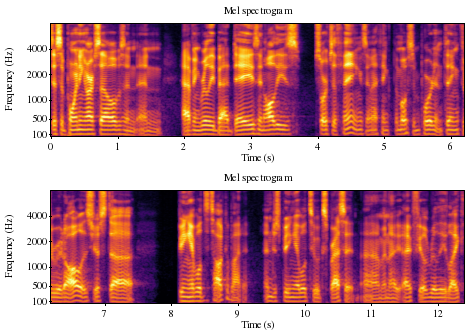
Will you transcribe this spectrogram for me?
disappointing ourselves and and having really bad days and all these sorts of things and i think the most important thing through it all is just uh being able to talk about it and just being able to express it um, and I, I feel really like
